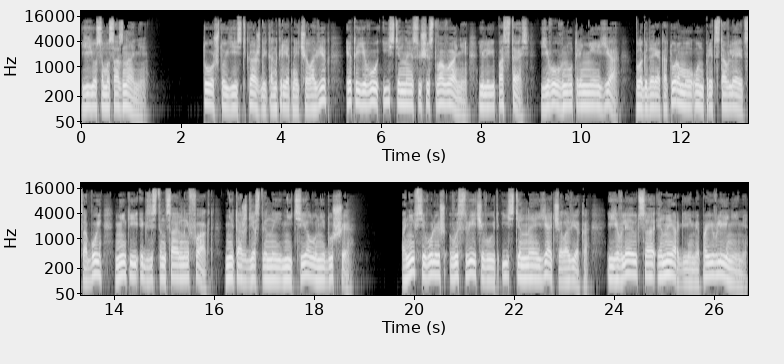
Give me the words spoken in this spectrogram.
ее самосознания. То, что есть каждый конкретный человек, это его истинное существование или ипостась, его внутреннее «я», благодаря которому он представляет собой некий экзистенциальный факт, не тождественный ни телу, ни душе они всего лишь высвечивают истинное «я» человека и являются энергиями, проявлениями,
